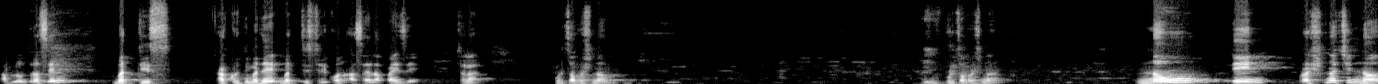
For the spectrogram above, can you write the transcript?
आपलं उत्तर असेल बत्तीस. आकृतीमध्ये बत्तीस त्रिकोण असायला पाहिजे. चला. पुढचा प्रश्न. पुढचा प्रश्न. नऊ तीन प्रश्नचिन्ह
